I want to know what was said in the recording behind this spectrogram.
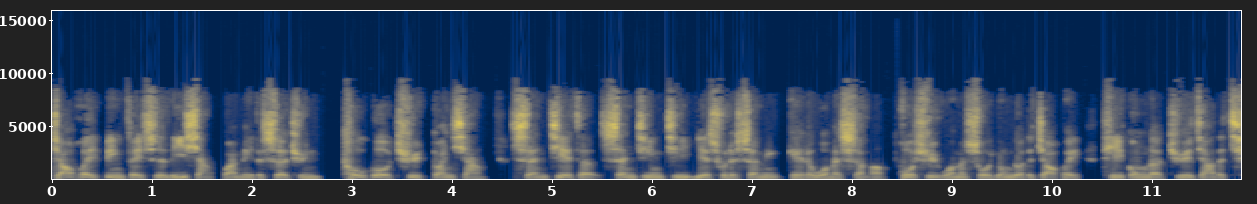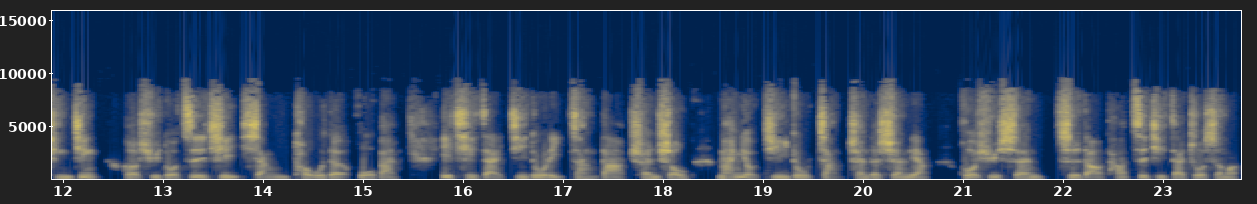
教会并非是理想完美的社群，透过去端详神借着圣经及耶稣的生命给了我们什么？或许我们所拥有的教会提供了绝佳的情境。和许多志气相投的伙伴一起在基督里长大成熟，满有基督长成的身量。或许神知道他自己在做什么，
